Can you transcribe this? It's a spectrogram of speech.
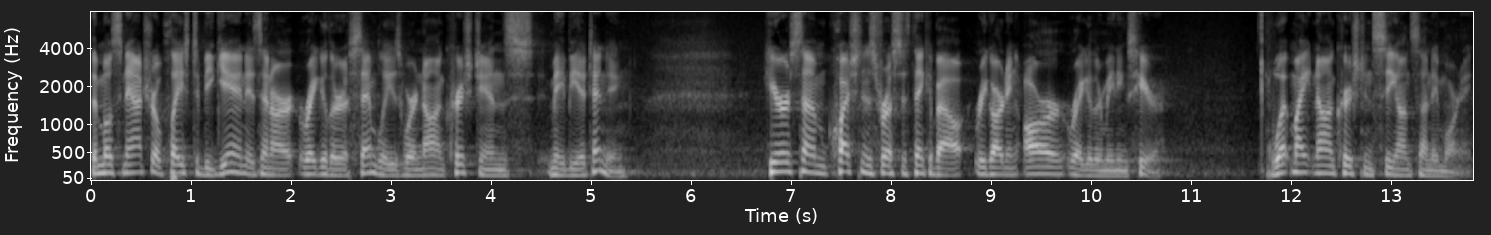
The most natural place to begin is in our regular assemblies where non Christians may be attending. Here are some questions for us to think about regarding our regular meetings here. What might non Christians see on Sunday morning?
